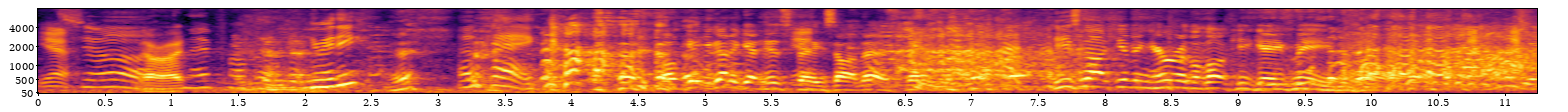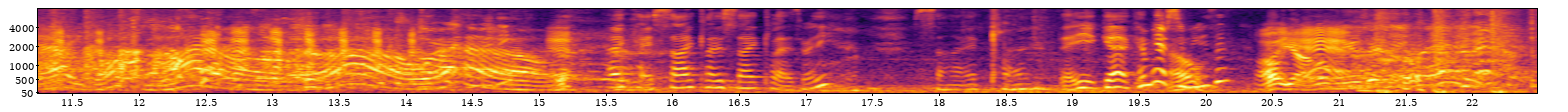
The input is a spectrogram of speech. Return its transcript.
Yeah. Sure. All right. No problem. You ready? Okay. Oh, get, you got to get his face on this. He's not giving her the look he gave me. Oh, yeah, you got smile. Oh, wow. Okay, side close, side close. Ready? Side close. There you go. Can we have some Oh. music? Oh, yeah, a little music.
